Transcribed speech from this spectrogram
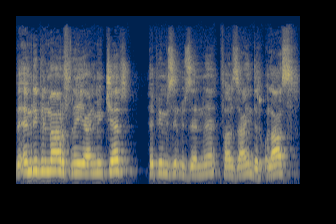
Ve emri bil maruf neyyan münker hepimizin üzerine farz aynıdır. Ol asr.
